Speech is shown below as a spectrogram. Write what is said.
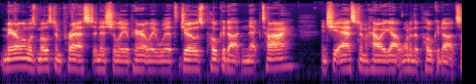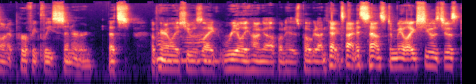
Marilyn was most impressed initially, apparently, with Joe's polka dot necktie. And she asked him how he got one of the polka dots on it perfectly centered. That's apparently she was like really hung up on his polka dot necktie. And it sounds to me like she was just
